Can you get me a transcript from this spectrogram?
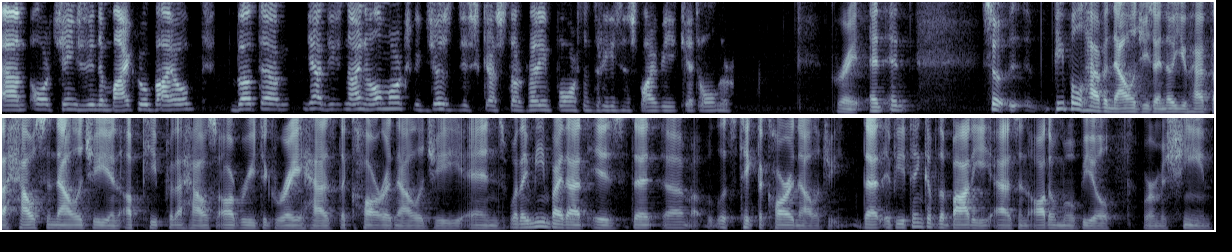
um, or changes in the microbiome. But um, yeah, these nine hallmarks we just discussed are very important reasons why we get older. Great. And, and so people have analogies. I know you have the house analogy and upkeep for the house. Aubrey de Grey has the car analogy. And what I mean by that is that um, let's take the car analogy. That if you think of the body as an automobile or a machine,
